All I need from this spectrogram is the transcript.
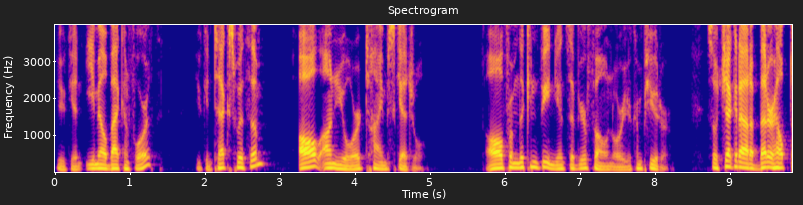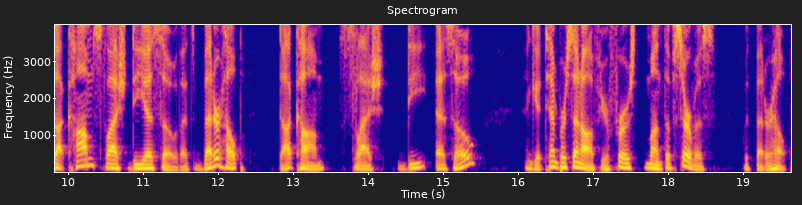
You can email back and forth. You can text with them, all on your time schedule, all from the convenience of your phone or your computer. So check it out at betterhelp.com slash DSO. That's betterhelp.com slash DSO and get 10% off your first month of service with BetterHelp.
